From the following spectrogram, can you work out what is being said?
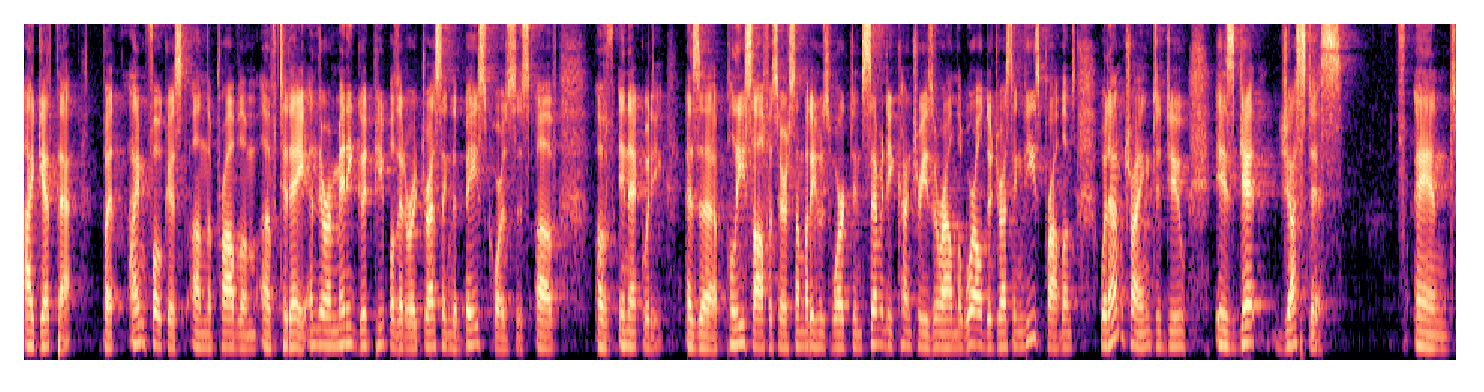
I get that. But I'm focused on the problem of today. And there are many good people that are addressing the base causes of, of inequity. As a police officer, somebody who's worked in 70 countries around the world addressing these problems, what I'm trying to do is get justice and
